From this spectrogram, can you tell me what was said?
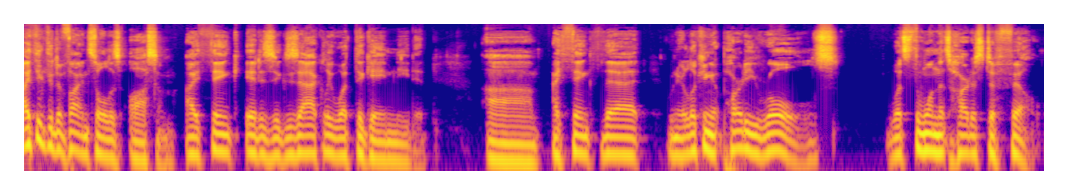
I think the Divine Soul is awesome. I think it is exactly what the game needed. Um, I think that when you're looking at party roles, what's the one that's hardest to fill?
